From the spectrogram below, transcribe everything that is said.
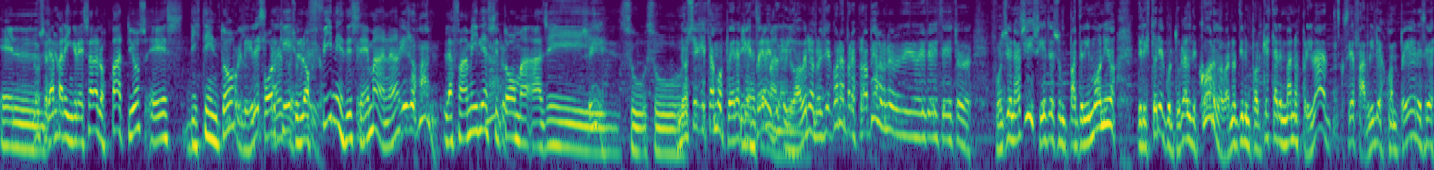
El, No, ya para ingresar a los patios es distinto No, porque porque los fines de Sí. semana Ellos van. la familia se toma allí Sí. su, su No sé qué estamos esperando, que espera el- semana, el, digamos. gobierno de la Córdoba para expropiarlo. Esto, esto- esto funciona así, si esto es un patrimonio de la historia cultural de Córdoba, no tienen por qué estar en manos privadas, sea familia Juan Pérez, sea,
